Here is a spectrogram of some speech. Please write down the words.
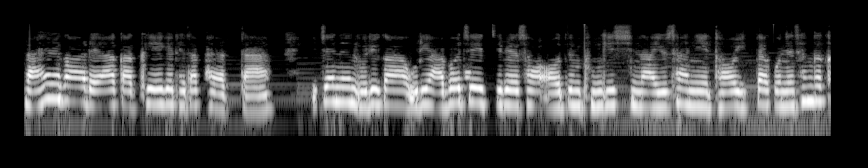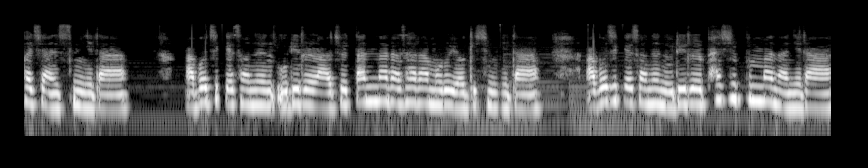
라헬과 레아가 그에게 대답하였다. 이제는 우리가 우리 아버지의 집에서 얻은 분깃이나 유산이 더 있다고는 생각하지 않습니다. 아버지께서는 우리를 아주 딴 나라 사람으로 여기십니다. 아버지께서는 우리를 파실 뿐만 아니라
